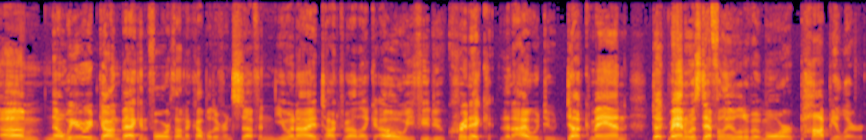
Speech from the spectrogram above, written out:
Um, no, we had gone back and forth on a couple different stuff, and you and I had talked about like, oh, if you do Critic, then I would do Duckman. Duckman was definitely a little bit more popular,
